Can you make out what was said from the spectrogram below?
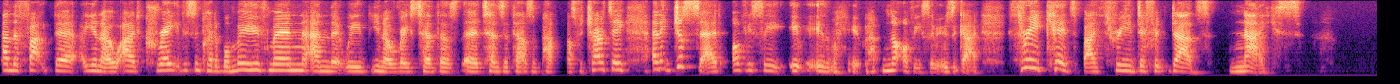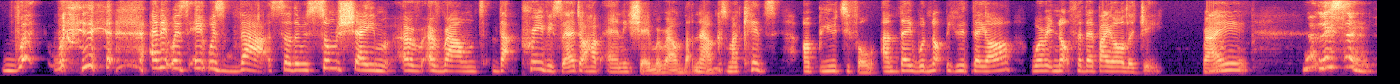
and the fact that you know I'd created this incredible movement and that we you know raised ten, uh, tens of thousand pounds for charity. And it just said obviously it, it, not obviously it was a guy three kids by three different dads. Nice. And it was it was that. So there was some shame ar- around that previously. I don't have any shame around that now because my kids are beautiful and they would not be who they are were it not for their biology right? yeah listen,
